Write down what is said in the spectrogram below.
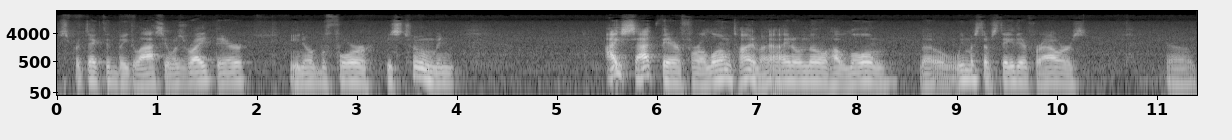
it's protected by glass. It was right there, you know, before his tomb. And I sat there for a long time. I, I don't know how long. We must have stayed there for hours. Um,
